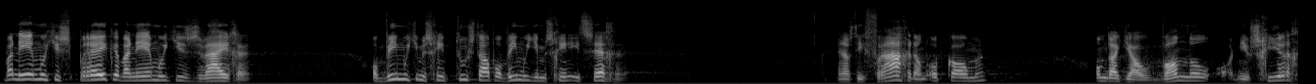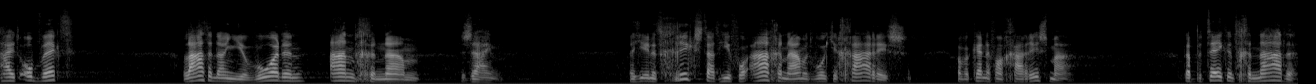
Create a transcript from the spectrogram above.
Wanneer moet je spreken, wanneer moet je zwijgen? Op wie moet je misschien toestappen, op wie moet je misschien iets zeggen? En als die vragen dan opkomen, omdat jouw wandel nieuwsgierigheid opwekt, laten dan je woorden aangenaam zijn. Dat je in het Grieks staat hiervoor aangenaam het woordje charis, wat we kennen van charisma. Dat betekent genade.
